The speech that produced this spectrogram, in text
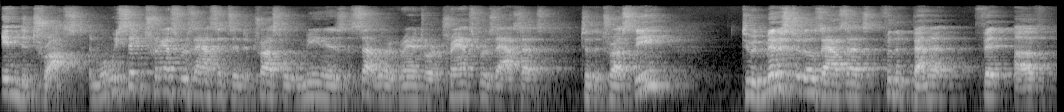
into trust. And when we say transfers assets into trust, what we mean is the settlor or grantor transfers assets to the trustee to administer those assets for the benefit of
